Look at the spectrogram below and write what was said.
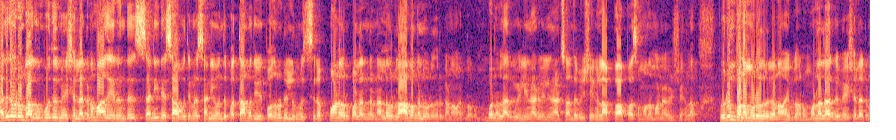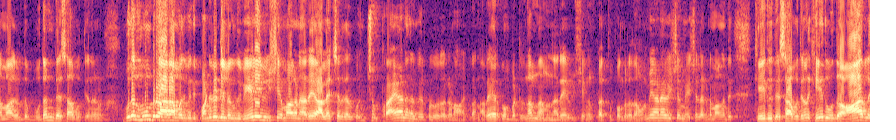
அதுக்கப்புறம் பார்க்கும்போது மேஷ லக்னமாக இருந்து சனி தசாபத்தினா சனி வந்து பத்தாம் தேதி பதினொன்றில் இருக்கும் சிறப்பான ஒரு பலன்கள் நல்ல ஒரு லாபங்கள் வருவதற்கான வாய்ப்புலாம் ரொம்ப நல்லாயிருக்கு வெளிநாடு வெளிநாடு சார்ந்த விஷயங்கள் அப்பா அப்பா சம்மந்தமான விஷயங்கள்லாம் பெரும் பணம் வருவதற்கான வாய்ப்புலாம் ரொம்ப நல்லாயிருக்கு மேஷ லக்னமாக இருந்து புதன் தசாபுத்தி புதன் மூன்று ஆறாம் அதிபதி பன்னிரெண்டிலிருந்து வேலை விஷயமாக நிறைய அலைச்சல்கள் கொஞ்சம் பிரயாணங்கள் மேற்கொள்வதற்கான வாய்ப்புலாம் நிறைய இருக்கும். பட் இருந்தாலும் நம்ம நிறைய விஷயங்கள் கற்றுப்போங்கிறது தான். உண்மையான விஷயம் மேஷ லக்னமாக வந்து கேது தசாபத்தினால் கேது வந்து ஆறில்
